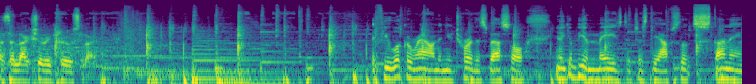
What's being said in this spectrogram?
as a luxury cruise line. You look around and you tour this vessel, you know, you'll be amazed at just the absolute stunning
